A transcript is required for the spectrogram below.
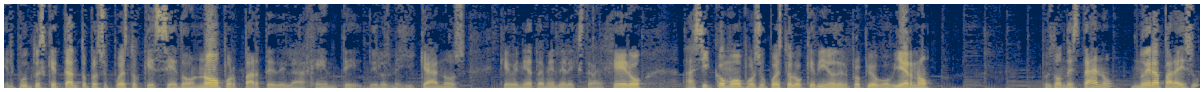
El punto es que tanto presupuesto que se donó por parte de la gente, de los mexicanos, que venía también del extranjero, así como por supuesto lo que vino del propio gobierno, pues ¿dónde está, no? ¿No era para eso?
